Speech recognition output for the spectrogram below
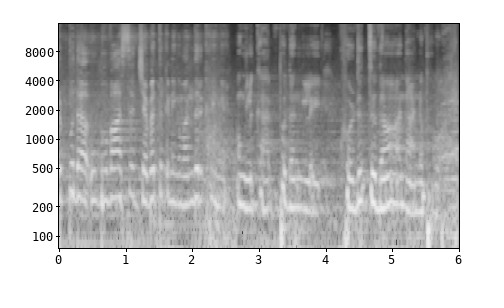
அற்புத உபவாச ஜெபத்துக்கு நீங்கள் வந்திருக்கிறீங்க உங்களுக்கு அற்புதங்களை கொடுத்து தான் அனுபவம்.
